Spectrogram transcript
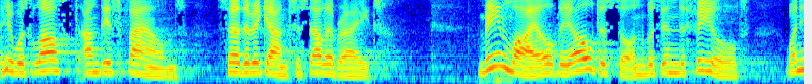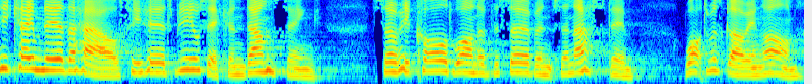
he was lost and is found. So they began to celebrate. Meanwhile, the older son was in the field. When he came near the house, he heard music and dancing. So he called one of the servants and asked him what was going on.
